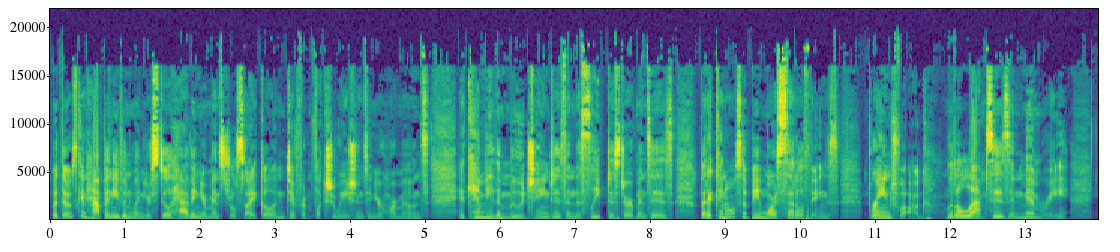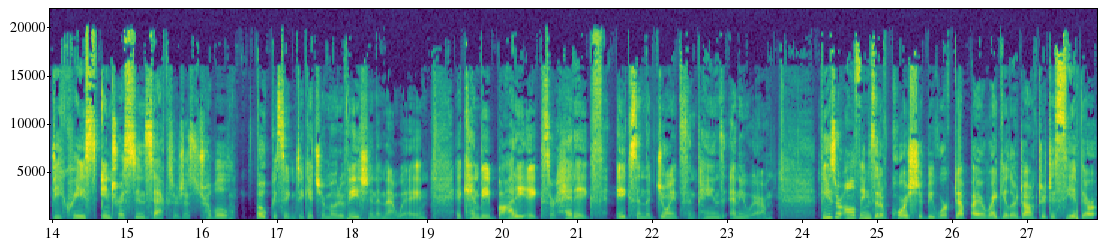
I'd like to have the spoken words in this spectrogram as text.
but those can happen even when you're still having your menstrual cycle and different fluctuations in your hormones. It can be the mood changes and the sleep disturbances, but it can also be more subtle things brain fog, little lapses in memory, decreased interest in sex, or just trouble focusing to get your motivation in that way. It can be body aches or headaches, aches in the joints, and pains anywhere. These are all things that, of course, should be worked up by a regular doctor to see if there are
